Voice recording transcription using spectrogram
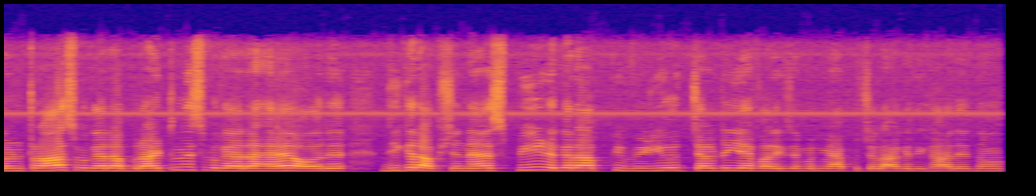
کنٹراسٹ وغیرہ برائٹنس وغیرہ ہے اور دیگر آپشن ہے۔ سپیڈ اگر آپ کی ویڈیو چل رہی ہے فار ایگزامپل میں آپ کو چلا کے دکھا دیتا ہوں،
